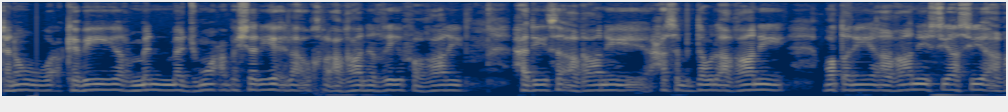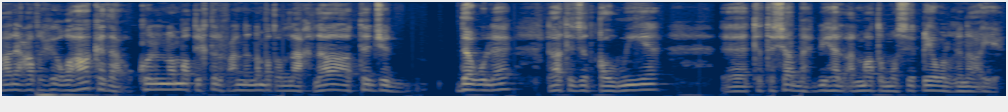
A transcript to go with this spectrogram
تنوع كبير من مجموعة بشرية إلى أخرى. أغاني الريف أغاني حديثة أغاني حسب الدولة أغاني وطنية أغاني سياسية أغاني عاطفية وهكذا. كل نمط يختلف عن النمط الآخر. لا تجد دولة لا تجد قومية آه، تتشابه بها الأنماط الموسيقية والغنائية.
